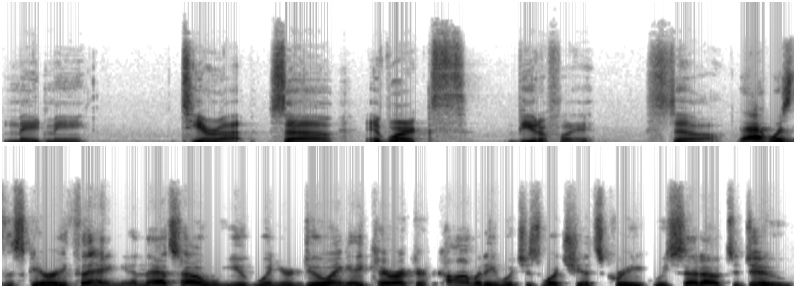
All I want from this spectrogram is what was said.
made me tear up, so it works beautifully still. That was the scary thing. And that's how you, when you're doing a character comedy, which is what Schitt's Creek we set out to do,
